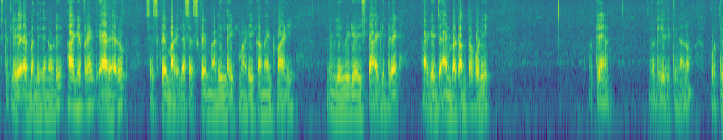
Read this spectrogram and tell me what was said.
ಇಷ್ಟು ಕ್ಲಿಯರಾಗಿ ಬಂದಿದೆ ನೋಡಿ. ಹಾಗೆ ಫ್ರೆಂಡ್ ಯಾರ್ಯಾರು ಸಬ್ಸ್ಕ್ರೈಬ್ ಮಾಡಿಲ್ಲ ಸಬ್ಸ್ಕ್ರೈಬ್ ಮಾಡಿ ಲೈಕ್ ಮಾಡಿ ಕಮೆಂಟ್ ಮಾಡಿ, ನಿಮಗೆ ವಿಡಿಯೋ ಇಷ್ಟ ಆಗಿದ್ದರೆ ಹಾಗೆ ಜಾಯಿನ್ ಬಟನ್ ತಗೊಳ್ಳಿ. ಓಕೆ? ನೋಡಿ, ಈ ರೀತಿ ನಾನು ಪೂರ್ತಿ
